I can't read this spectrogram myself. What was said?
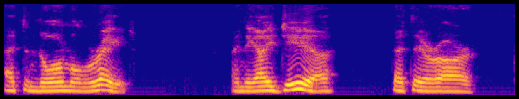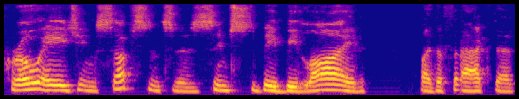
at the normal rate. And the idea that there are pro aging substances seems to be belied by the fact that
